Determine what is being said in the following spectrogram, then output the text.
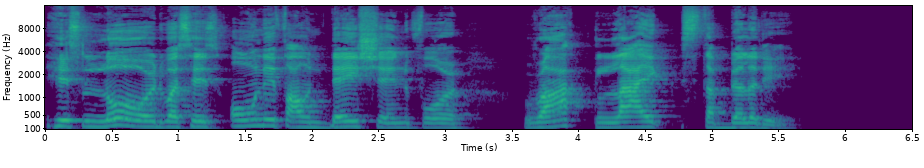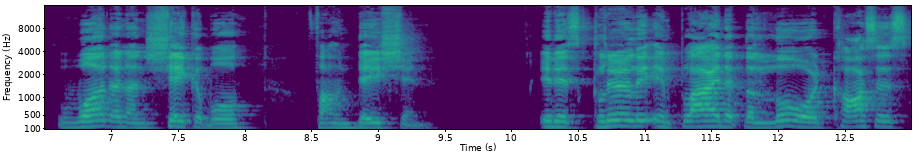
His Lord was his only foundation for rock like stability. What an unshakable foundation. It is clearly implied that the Lord causes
